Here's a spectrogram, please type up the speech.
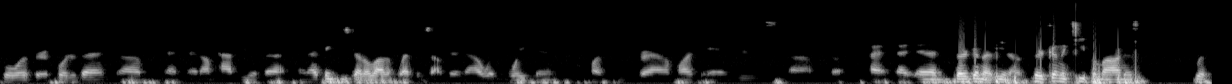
floor for a quarterback. Um, and, and I'm happy with that. And I think he's got a lot of weapons out there now with Boykin, Marquise Brown, Mark Andrews and they're gonna, you know, they're gonna keep him honest with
